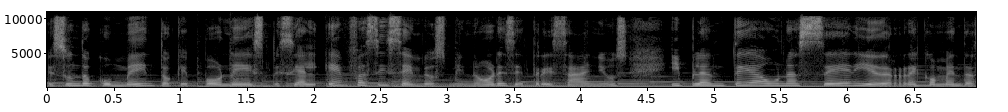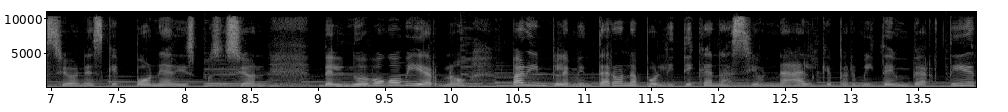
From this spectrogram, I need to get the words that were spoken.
Es un documento que pone especial énfasis en los menores de 3 años y plantea una serie de recomendaciones que pone a disposición del nuevo gobierno para implementar una política nacional que permita invertir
